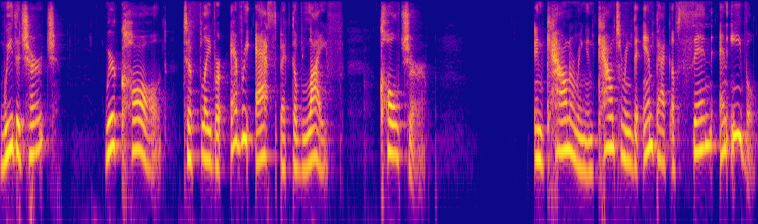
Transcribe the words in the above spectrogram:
we, the church, we're called to flavor every aspect of life, culture, encountering and countering the impact of sin and evil.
